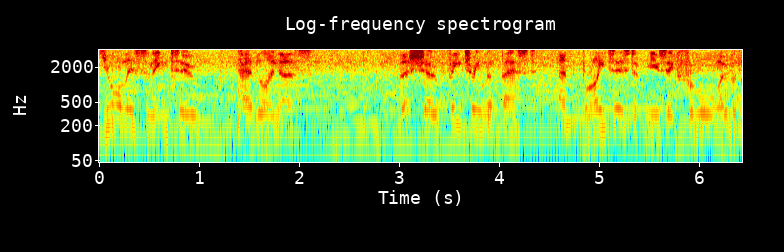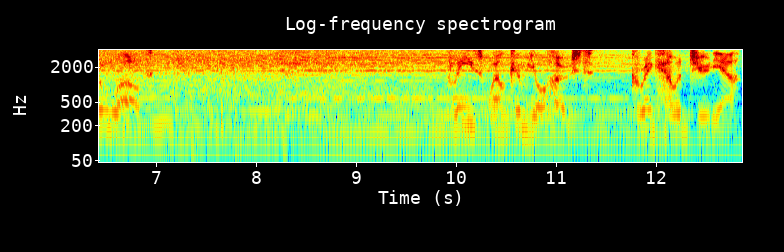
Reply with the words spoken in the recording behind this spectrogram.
You're listening to Headliners, the show featuring the best and brightest of music from all over the world. Please welcome your host, Greg Howard Jr.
